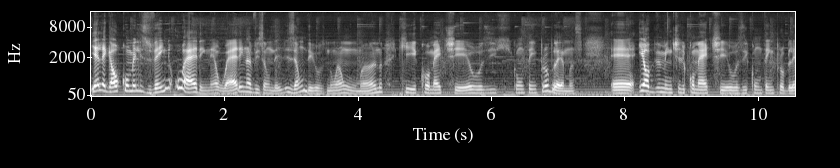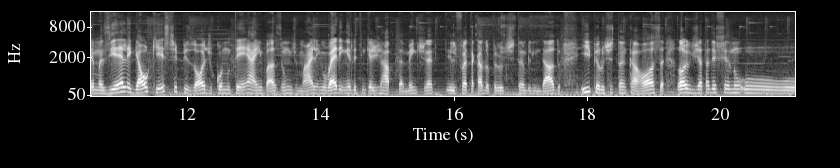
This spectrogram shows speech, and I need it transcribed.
E é legal como eles veem o Eren, né? O Eren, na visão deles, é um deus, não é um humano que comete erros e que contém problemas. É, e obviamente ele comete erros e contém problemas. E é legal que este episódio, quando tem a invasão de Marlin, o Eren ele tem que agir rapidamente, né? Ele foi atacado pelo Titã blindado e pelo Titã carroça. Logo já tá descendo o.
